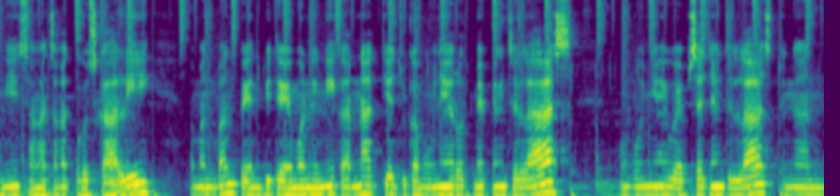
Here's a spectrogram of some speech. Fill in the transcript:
ini sangat-sangat bagus sekali teman-teman BNB Diamond ini karena dia juga mempunyai roadmap yang jelas mempunyai website yang jelas dengan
